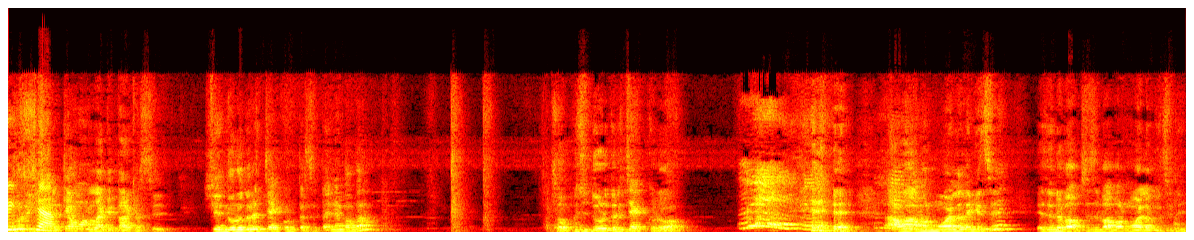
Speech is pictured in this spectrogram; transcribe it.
পুরো। কেমন লাগে তার কাছে? সে দৌড়ে দৌড়ে চেক করতেছে তাই না বাবা? সবকিছু দৌড়ে দৌড়ে চেক করো। আমার আমার ময়লা লেগেছে এই জন্য ভাবছে যে বাবার ময়লা মুছে দিই।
